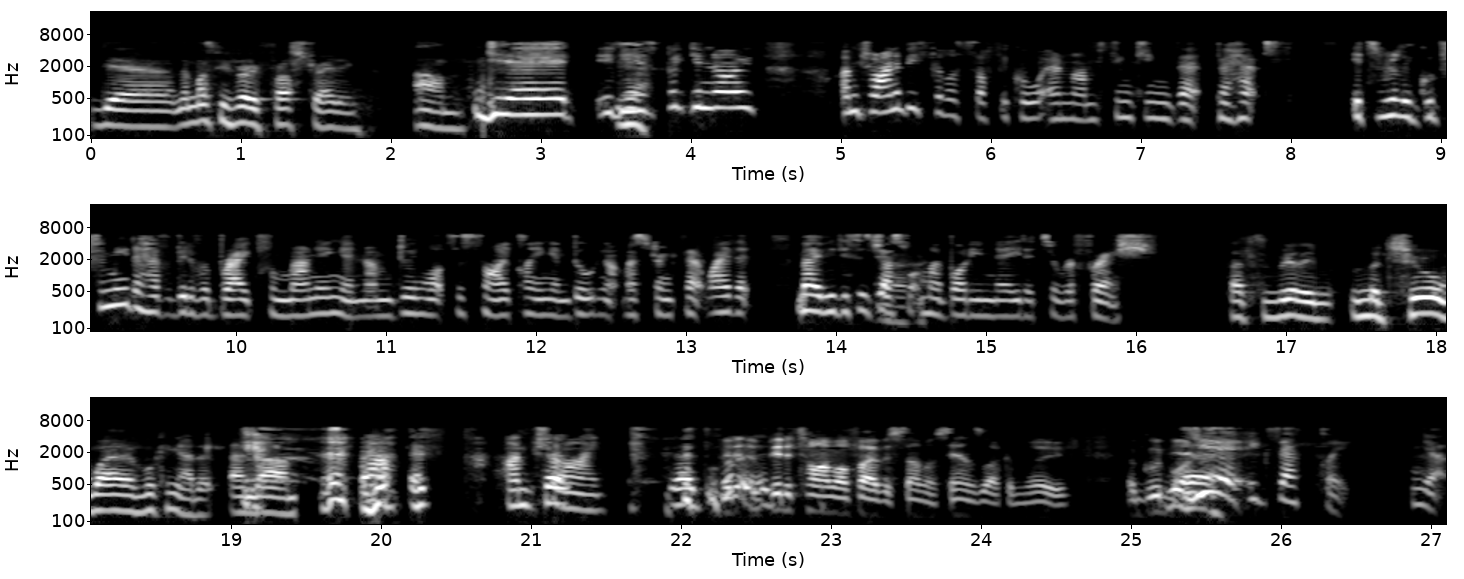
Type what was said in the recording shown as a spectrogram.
yeah, that must be very frustrating. Um, Yeah, it is. Yeah. But you know, I'm trying to be philosophical and I'm thinking that perhaps it's really good for me to have a bit of a break from running and I'm doing lots of cycling and building up my strength that way that maybe this is just Yeah. what my body needed to refresh. that's a really mature way of looking at it, and um, I'm So- trying. that's A bit, a bit of time off over summer sounds like a move. A good one. Yeah, exactly. Yeah.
